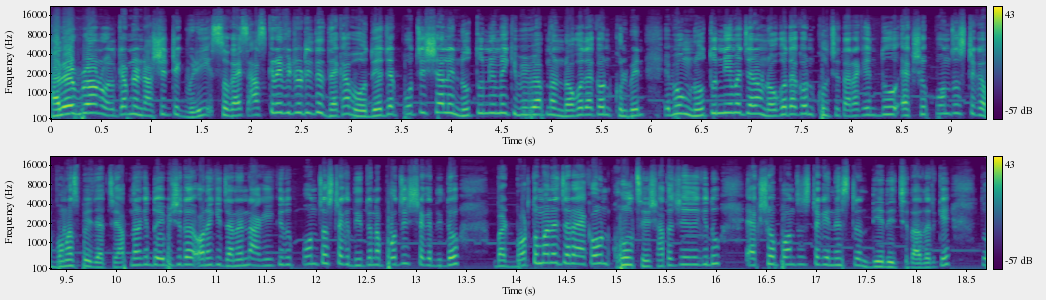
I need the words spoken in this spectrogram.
Hello everyone welcome to Nasir tech ভিডি সো গাইস আজকের ভিডিওটিতে দেখাবো দু হাজার পঁচিশ সালে নতুন নিয়মে কীভাবে আপনার নগদ অ্যাকাউন্ট খুলবেন এবং নতুন নিয়মে যারা নগদ অ্যাকাউন্ট খুলছে, তারা কিন্তু একশো পঞ্চাশ টাকা বোনাস পেয়ে যাচ্ছে। আপনারা কিন্তু এই বিষয়টা অনেকেই জানেন না, আগে কিন্তু পঞ্চাশ টাকা দিত না, পঁচিশ টাকা দিত বাট বর্তমানে যারা অ্যাকাউন্ট খুলছে, সাথে সাথে কিন্তু একশো পঞ্চাশ টাকা ইনস্ট্যান্ট দিয়ে দিচ্ছে তাদেরকে। তো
